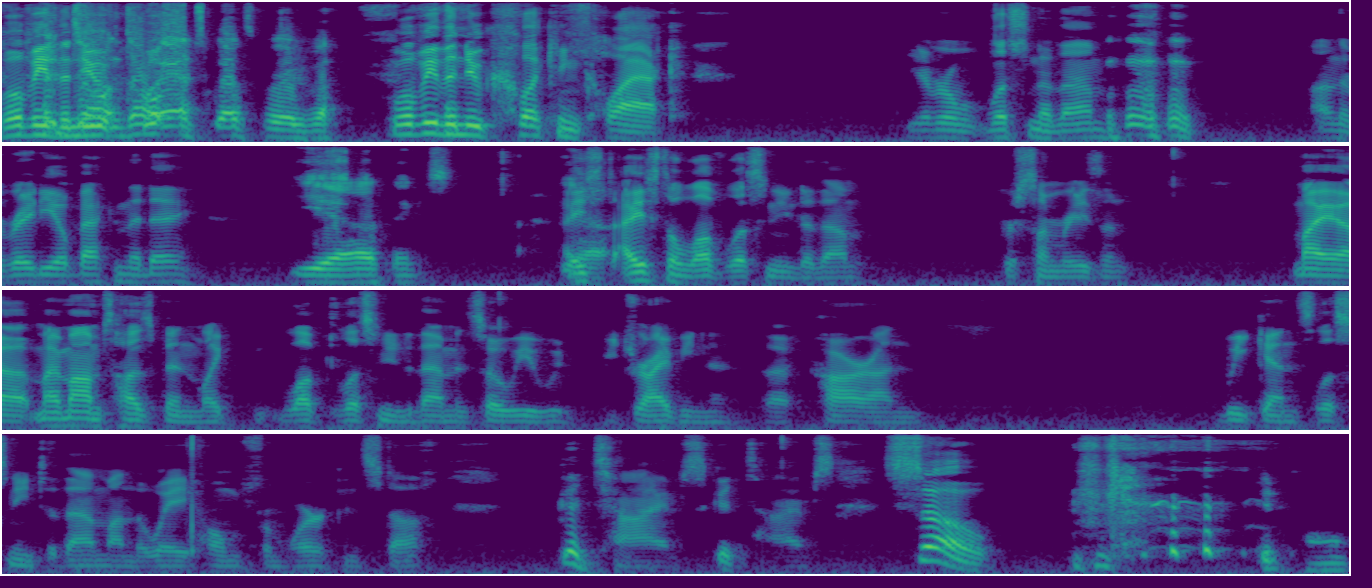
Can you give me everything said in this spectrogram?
We'll be the don't, new Don't we'll, ask us for advice. we'll be the new Click and Clack. You ever listen to them on the radio back in the day? yeah, I think. So. I used to, I used to love listening to them for some reason. My uh, my mom's husband like loved listening to them, and so we would be driving the car on weekends, listening to them on the way home from work and stuff. Good times, good times. So, Good time.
